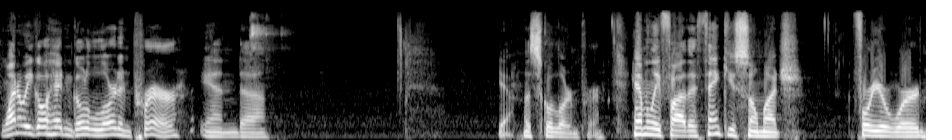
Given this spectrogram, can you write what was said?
why don't we go ahead and go to the Lord in prayer and. Uh, yeah, let's go, Lord, in prayer. Heavenly Father, thank you so much for your word.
